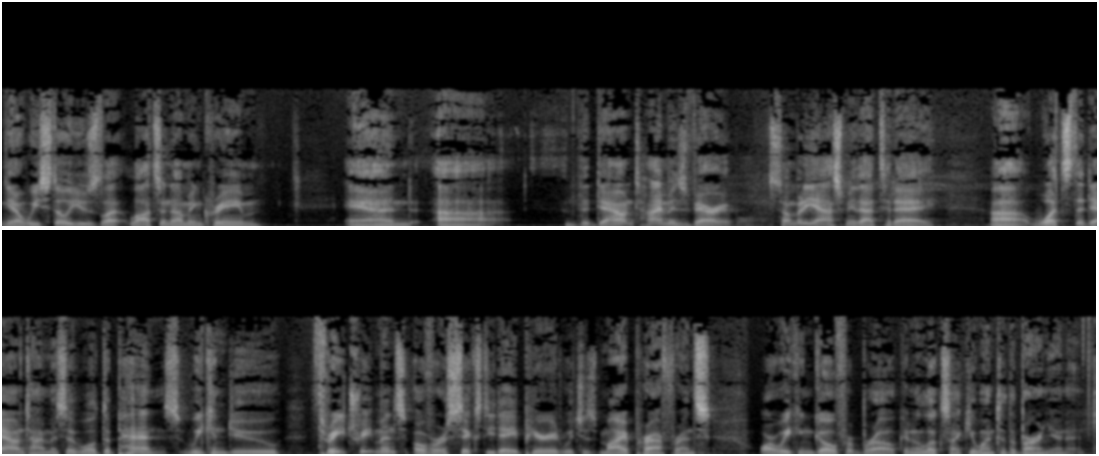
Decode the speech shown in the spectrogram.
you know we still use lo- lots of numbing cream, and uh, the downtime is variable. Somebody asked me that today. Uh, what's the downtime? I said, well, it depends. We can do three treatments over a 60 day period, which is my preference, or we can go for broke and it looks like you went to the burn unit.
